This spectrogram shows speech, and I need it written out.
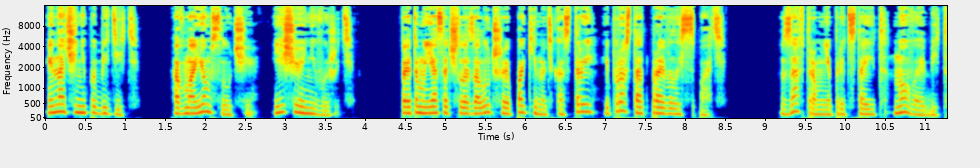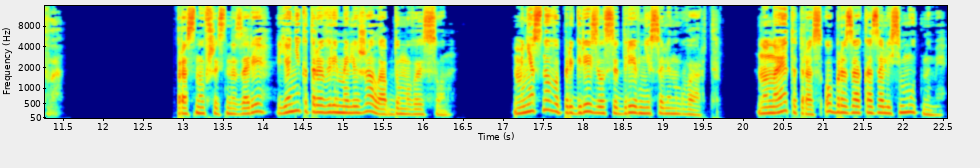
иначе не победить, а в моем случае еще и не выжить. Поэтому я сочла за лучшее покинуть костры и просто отправилась спать. Завтра мне предстоит новая битва. Проснувшись на заре, я некоторое время лежала, обдумывая сон. Мне снова пригрезился древний Соленгвард. Но на этот раз образы оказались мутными,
